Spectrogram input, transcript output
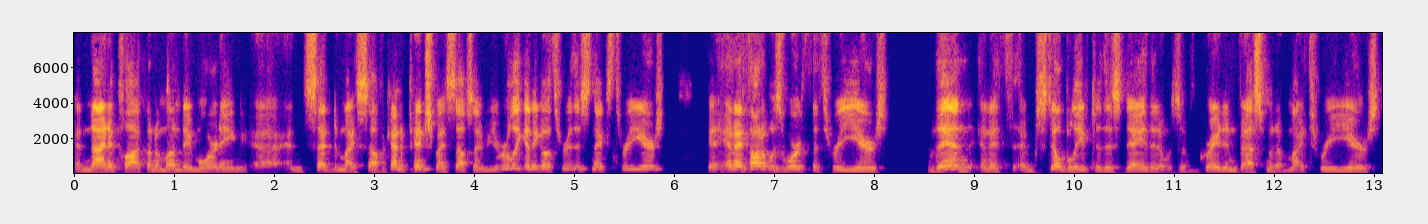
at nine o'clock on a Monday morning uh, and said to myself, I kind of pinched myself, said, You're really going to go through this next three years? And I thought it was worth the three years then, and I, th- I, still believe to this day that it was a great investment of my three years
